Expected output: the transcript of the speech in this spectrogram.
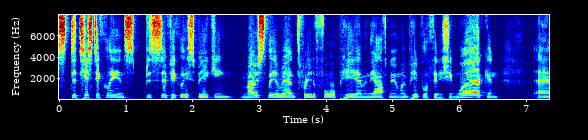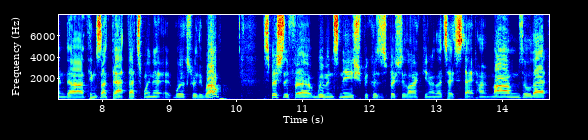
statistically and specifically speaking, mostly around 3 to 4 p.m. in the afternoon when people are finishing work and and uh, things like that. That's when it, it works really well especially for women's niche because especially like you know let's say stay-at-home mums or that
